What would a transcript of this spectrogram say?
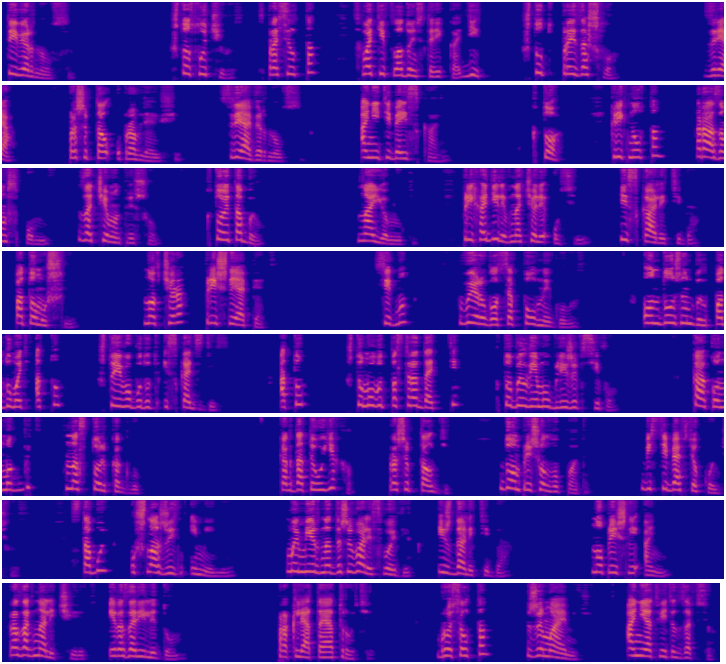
«Ты вернулся!» «Что случилось?» – спросил Тан, схватив ладонь старика. «Дид, что тут произошло?» «Зря!» – прошептал управляющий. «Зря вернулся. Они тебя искали. «Кто?» — крикнул Тан, разом вспомнив, зачем он пришел. «Кто это был?» «Наемники. Приходили в начале осени, искали тебя, потом ушли. Но вчера пришли опять». Сигмон выругался в полный голос. Он должен был подумать о том, что его будут искать здесь, о том, что могут пострадать те, кто был ему ближе всего. Как он мог быть настолько глуп? «Когда ты уехал?» – прошептал Дик. «Дом пришел в упадок. Без тебя все кончилось. С тобой ушла жизнь имения. Мы мирно доживали свой век и ждали тебя. Но пришли они, разогнали челядь и разорили дом. Проклятая отродье. Бросил Тан, сжимая меч. Они ответят за все.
